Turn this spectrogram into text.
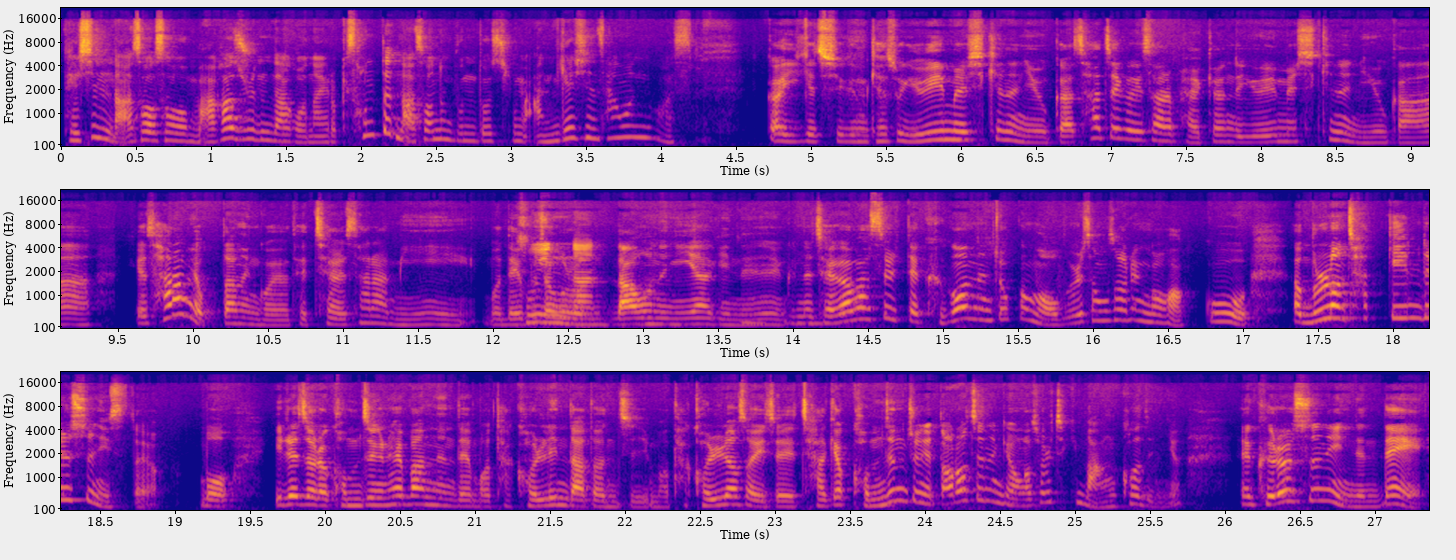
대신 나서서 막아준다거나 이렇게 선뜻 나서는 분도 지금 안 계신 상황인 것 같습니다. 그러니까 이게 지금 계속 유임을 시키는 이유가 사직 의사를 밝혔는데 유임을 시키는 이유가 사람이 없다는 거예요. 대체할 사람이 뭐 내부적으로 부인난. 나오는 이야기는. 근데 제가 봤을 때 그거는 조금 어불성설인 것 같고 그러니까 물론 찾기 힘들 수는 있어요. 뭐 이래저래 검증을 해봤는데 뭐 다 걸린다든지 뭐 다 걸려서 이제 자격 검증 중에 떨어지는 경우가 솔직히 많거든요. 근데 그럴 수는 있는데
